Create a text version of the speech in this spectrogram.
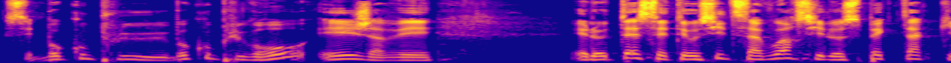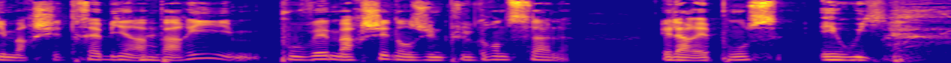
c'est beaucoup plus beaucoup plus gros. Et j'avais et le test était aussi de savoir si le spectacle qui marchait très bien à Ouais. Paris pouvait marcher dans une plus grande salle. Et la réponse est oui.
